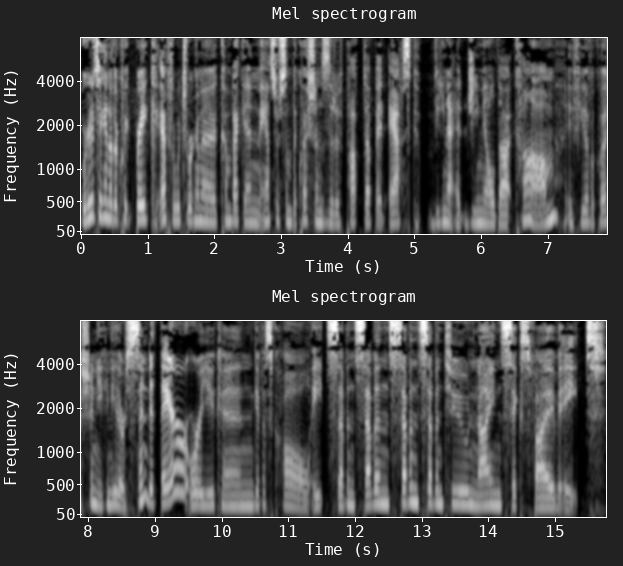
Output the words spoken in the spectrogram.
We're going to take another quick break, after which we're going to come back and answer some of the questions that have popped up at askvena at gmail.com. If you have a question, you can either send it there or you can give us a call, 877 772 9658.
